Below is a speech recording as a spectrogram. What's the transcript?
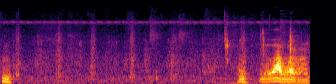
อืมอืมเดี๋ยวว่างก่อนนะ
